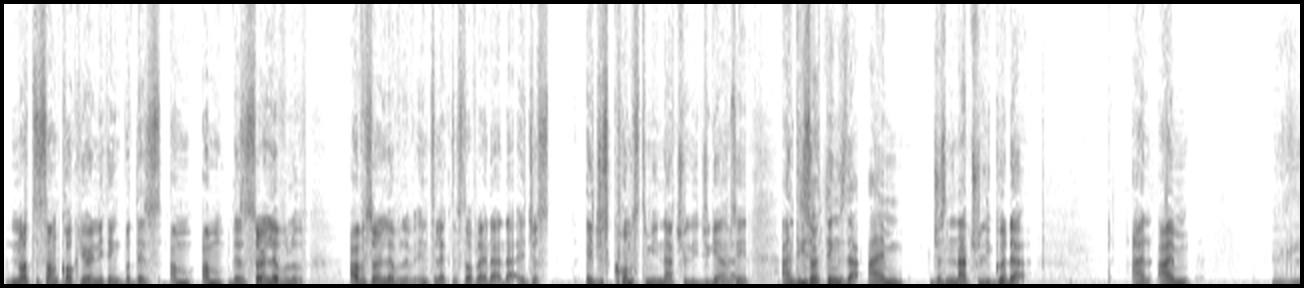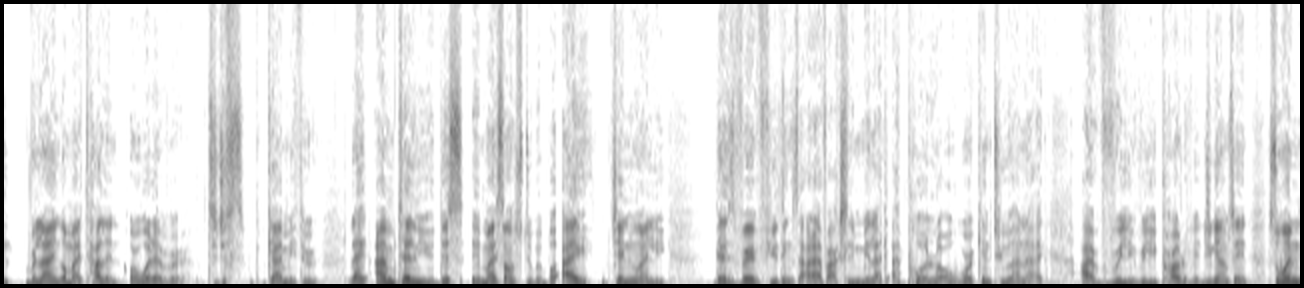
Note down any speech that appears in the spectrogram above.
not to sound cocky or anything, but there's I'm I'm there's a certain level of I have a certain level of intellect and stuff like that that it just it just comes to me naturally. Do you get what I'm saying? And these are things that I'm just naturally good at, and I'm l- relying on my talent or whatever to just guide me through. Like I'm telling you, this it might sound stupid, but I genuinely there's very few things that I've actually been like I put a lot of work into and like I'm really really proud of it. Do you get what I'm saying? So when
